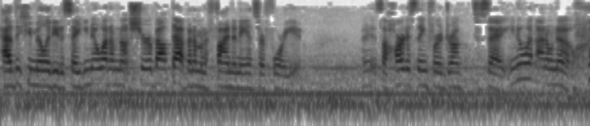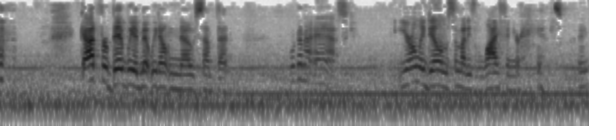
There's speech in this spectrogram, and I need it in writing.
Have the humility to say, you know what, I'm not sure about that, but I'm going to find an answer for you. Right? It's the hardest thing for a drunk to say, you know what, I don't know. God forbid we admit we don't know something. We're going to ask. You're only dealing with somebody's life in your hands. Right?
